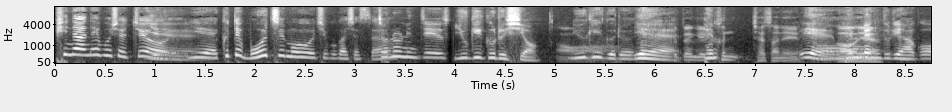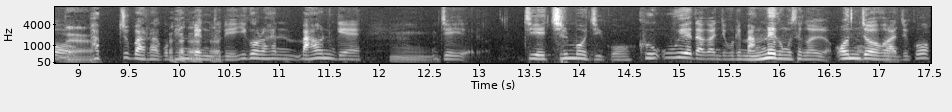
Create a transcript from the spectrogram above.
피난 해 보셨죠? 예. 그때 뭘 짊어지고 가셨어요? 저는 이제 유기 그릇이요. 유기 그릇. 예. 그때 이게 뱀- 큰 재산이. 예, 어, 뱀뱅두리하고 네. 밥주발하고 뱀뱅두리 이걸 한 마흔 개 음. 이제 뒤에 짊어지고 그 위에다가 이제 우리 막내 동생을 얹어 가지고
